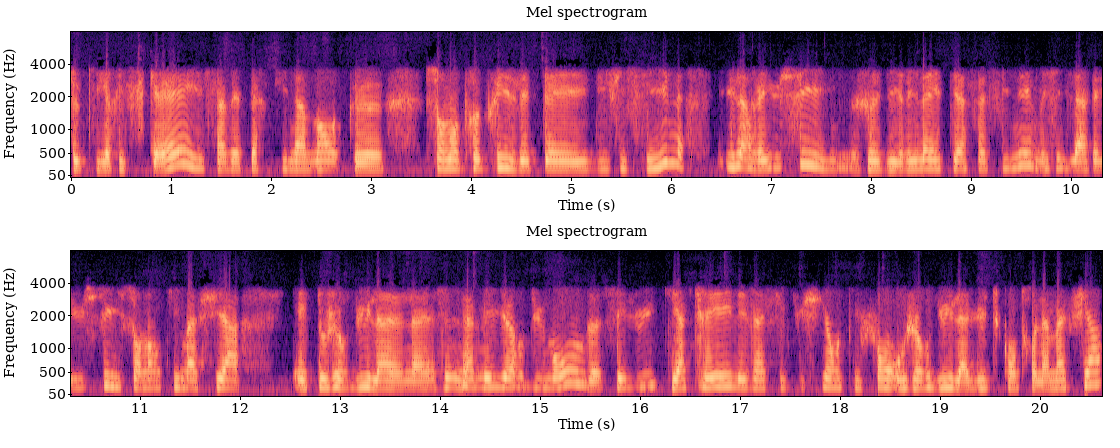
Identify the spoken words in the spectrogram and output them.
ce qu'il risquait, il savait pertinemment que son entreprise était difficile. Il a réussi, je veux dire, il a été assassiné, mais il a réussi. Son anti-mafia est aujourd'hui la, la, la, meilleure du monde. C'est lui qui a créé les institutions qui font aujourd'hui la lutte contre la mafia,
